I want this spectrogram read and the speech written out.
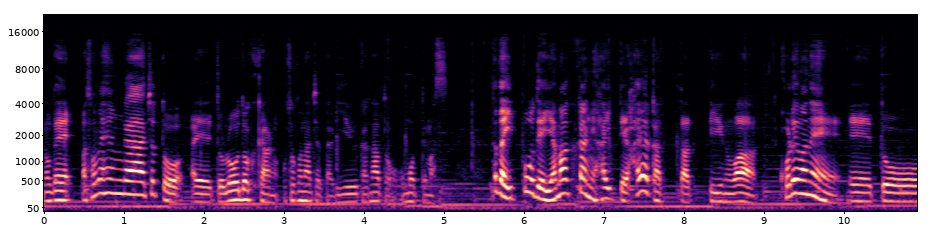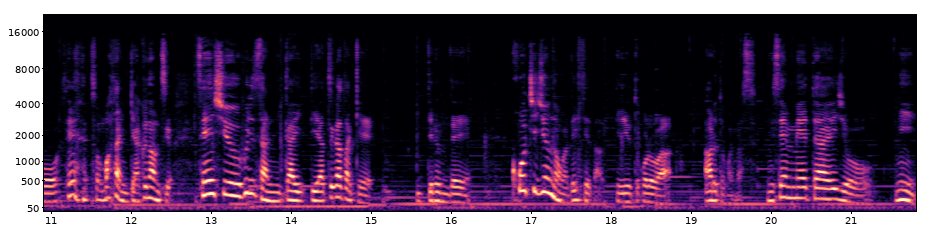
ので、まあ、その辺がちょっと、えー、と朗読感遅くなっちゃった理由かなと思ってます。ただ一方で山区間に入って早かったっていうのは、これはね、えっ、ー、と そまさに逆なんですよ。先週富士山2回行って八ヶ岳行ってるんで、高知順応ができてたっていうところはあると思います 2000m 以上に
